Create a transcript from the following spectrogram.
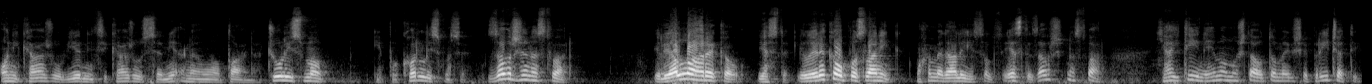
oni kažu, vjernici kažu se wa ta'na. Čuli smo i pokorili smo se. Završena stvar. Ili Allah rekao, jeste. Ili rekao poslanik, Muhammed Ali sallam, jeste, završena stvar. Ja i ti nemamo šta o tome više pričati.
